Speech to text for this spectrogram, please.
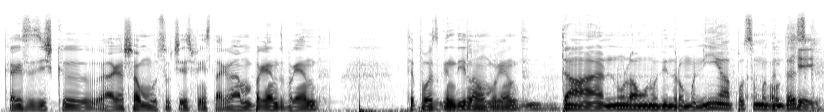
care să zici că are așa mult succes pe Instagram, brand, brand? Te poți gândi la un brand? Da, nu la unul din România, pot să mă gândesc. Okay.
